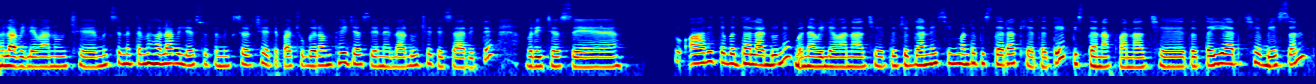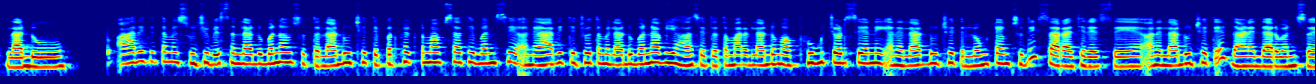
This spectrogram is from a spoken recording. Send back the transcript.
હલાવી લેવાનું છે. મિક્સરને તમે હલાવી લેશો તો મિક્સર છે તે પાછું ગરમ થઈ જશે અને લાડુ છે તે સારી રીતે વરી જશે. તો આ રીતે બધા લાડુને બનાવી લેવાના છે. તો જે ગાર્નિશિંગ માટે પિસ્તા રાખ્યા હતા તે પિસ્તા નાખવાના છે. તો તૈયાર છે બેસન લાડુ. તો આ રીતે તમે સૂજી બેસન લાડુ બનાવશો તો લાડુ છે તે પરફેક્ટ માપ સાથે બનશે અને આ રીતે જો તમે લાડુ બનાવ્યા હશે તો તમારા લાડુમાં ફૂગ ચડશે નહીં અને લાડુ છે તે લોંગ ટાઈમ સુધી સારા જ રહેશે અને લાડુ છે તે દાણેદાર બનશે.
